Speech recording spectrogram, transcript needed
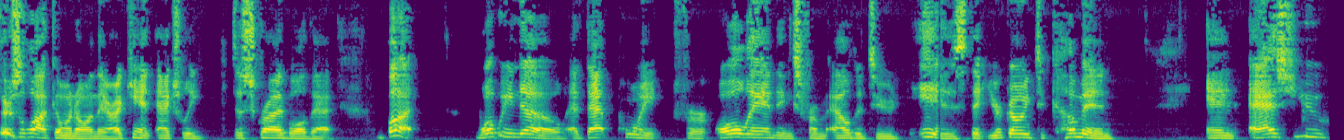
there's a lot going on there. I can't actually describe all that. But what we know at that point for all landings from altitude is that you're going to come in and as you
